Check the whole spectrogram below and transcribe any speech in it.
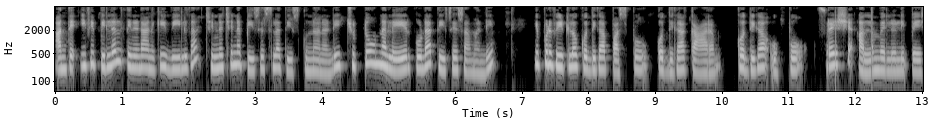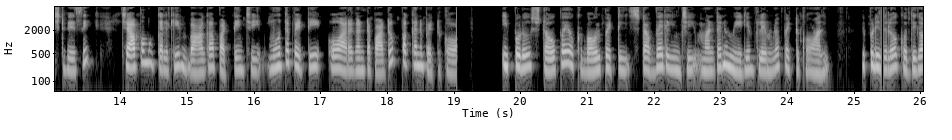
అంతే ఇవి పిల్లలు తినడానికి వీలుగా చిన్న చిన్న పీసెస్‌లా తీసుకున్నానండి. చుట్టూ ఉన్న లేయర్ కూడా తీసేసామండి. ఇప్పుడు వీటిలో కొద్దిగా పసుపు, కొద్దిగా కారం, కొద్దిగా ఉప్పు, ఫ్రెష్ అల్లం వెల్లుల్లి పేస్ట్ వేసి చేప ముక్కలకి బాగా పట్టించి మూత పెట్టి ఓ అరగంట పాటు పక్కన పెట్టుకోవాలి. ఇప్పుడు స్టవ్‌పై ఒక బౌల్ పెట్టి స్టవ్ వెలిగించి మంటను మీడియం ఫ్లేమ్‌లో పెట్టుకోవాలి. ఇప్పుడు ఇందులో కొద్దిగా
